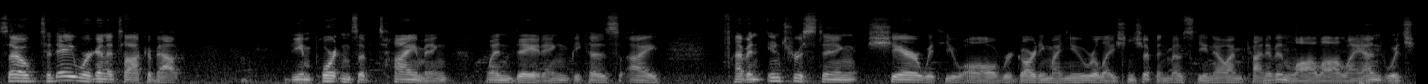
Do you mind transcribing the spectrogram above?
So today we're going to talk about the importance of timing when dating because I have an interesting share with you all regarding my new relationship and most of you know I'm kind of in la la land which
